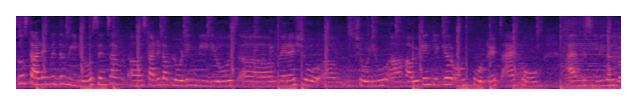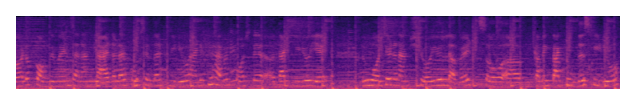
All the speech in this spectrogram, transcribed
So starting with the video, since I've uh, started uploading videos uh, where I show um, showed you uh, how you can click your own portraits at home, I am receiving a lot of compliments and I'm glad that I posted that video. And if you haven't watched the, uh, that video yet, do watch it and I'm sure you'll love it. So um, coming back to this video,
